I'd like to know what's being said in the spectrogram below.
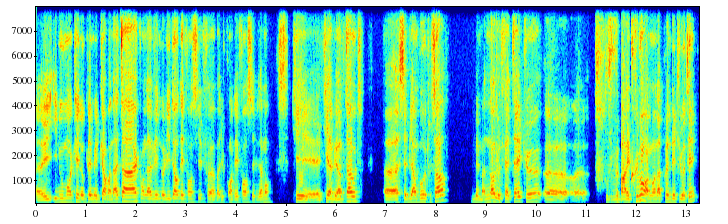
euh, il nous manquait nos playmakers en attaque, on avait nos leaders défensifs, euh, bah, du coup en défense évidemment, qui, qui avaient opt-out. Euh, c'est bien beau tout ça, mais maintenant le fait est que, je veux parler crûment, hein, mais on a pris une déculottée.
